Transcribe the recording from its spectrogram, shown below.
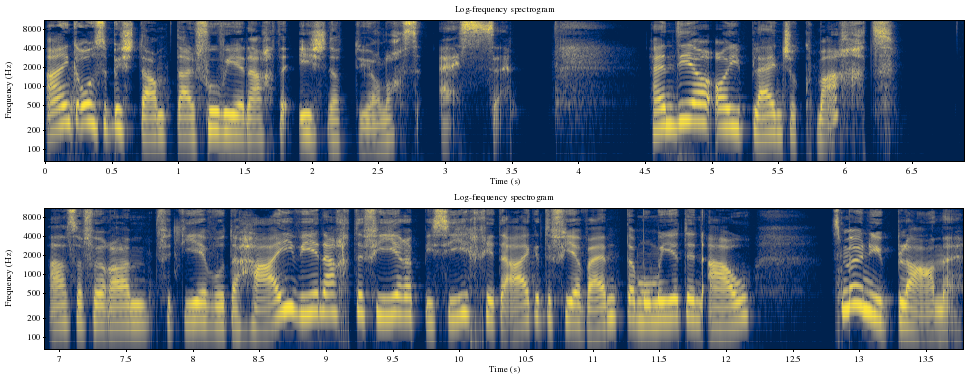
Ein großer Bestandteil von Weihnachten ist natürlich das Essen. Habt ihr eure Pläne schon gemacht? Also vor allem für die, die daheim Weihnachten feiern, bei sich in den eigenen vier Wänden, muss man ja dann auch das Menü planen.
